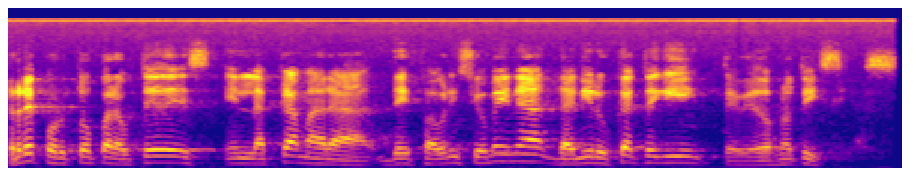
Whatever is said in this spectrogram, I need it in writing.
Reportó para ustedes en la cámara de Fabricio Mena, Daniel Uzcategui, TV2 Noticias.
